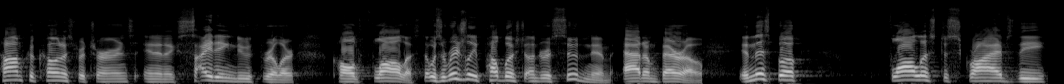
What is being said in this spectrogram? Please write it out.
Tom Kakonis returns in an exciting new thriller called Flawless that was originally published under a pseudonym, Adam Barrow. In this book, Flawless describes the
